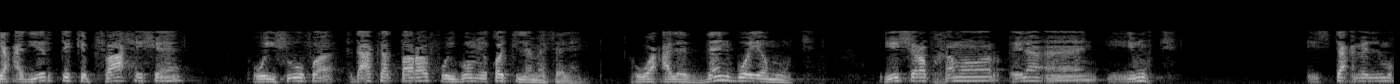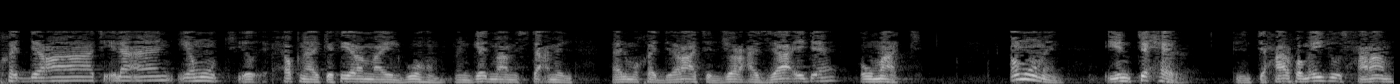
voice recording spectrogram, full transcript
قاعد يرتكب فاحشة ويشوفه ذاك الطرف ويقوم يقتله مثلا. هو على الذنب ويموت. يشرب خمر إلى أن يموت. يستعمل المخدرات إلى أن يموت. حقنها كثيرا ما يلقوهم. من قد ما مستعمل المخدرات الجرعة الزائدة ومات. عموما ينتحر. الانتحار هو ما يجوز حرام.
